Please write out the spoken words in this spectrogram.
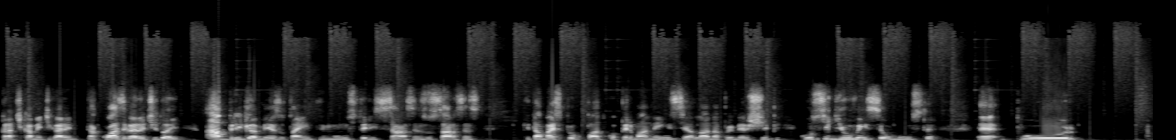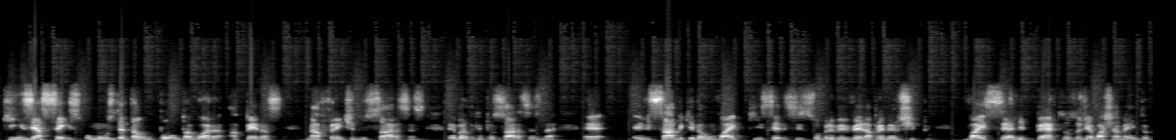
praticamente garantido, tá quase garantido aí. A briga mesmo tá entre Munster e Saracens. O Saracens, que tá mais preocupado com a permanência lá na Premiership, conseguiu vencer o Munster é, por 15 a 6. O Munster tá um ponto agora apenas na frente do Saracens. Lembrando que pro Saracens, né, é, ele sabe que não vai, que se ele se sobreviver na Premiership vai ser ali perto da zona de abaixamento.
